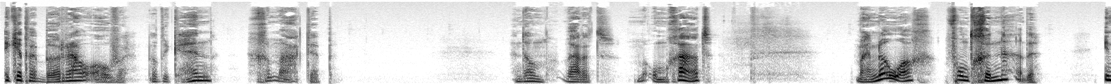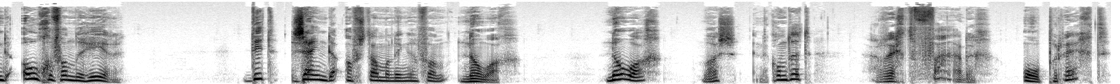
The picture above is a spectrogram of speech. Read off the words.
ik heb er berouw over dat ik hen gemaakt heb. En dan waar het om gaat. Maar Noach vond genade in de ogen van de Heere. Dit zijn de afstammelingen van Noach. Noach was, en dan komt het, rechtvaardig, oprecht,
